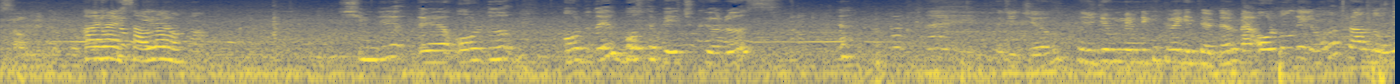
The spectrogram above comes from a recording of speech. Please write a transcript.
Sallayayım hayır yok, sallama. yapma. Şimdi e, Ordu Ordu'dayız. Boztepe'ye çıkıyoruz. Hacıcığım. Hacıcığımı memleketime getirdim. Ben Ordulu değilim ama Trabzonluyum.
